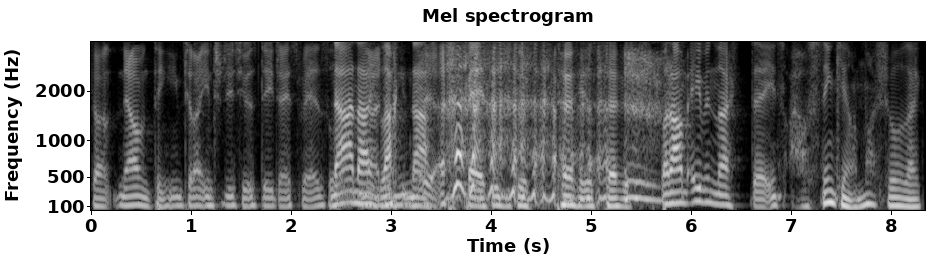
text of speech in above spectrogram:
God, now I'm thinking, did I introduce you as DJ Spares? or- Nah, No, no, I nah. Yeah. Spares, which is good. Perfect, it was perfect. But um, even like the, ins- I was thinking, I'm not sure, like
